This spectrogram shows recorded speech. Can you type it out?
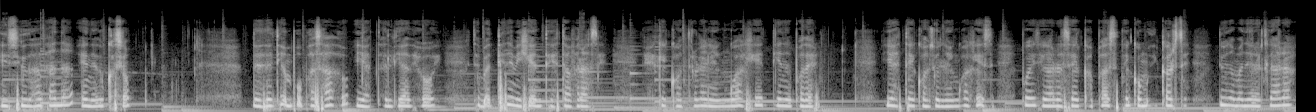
y ciudadana en educación. Desde el tiempo pasado y hasta el día de hoy se mantiene vigente esta frase, el que controla el lenguaje tiene el poder y este con sus lenguajes puede llegar a ser capaz de comunicarse de una manera clara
